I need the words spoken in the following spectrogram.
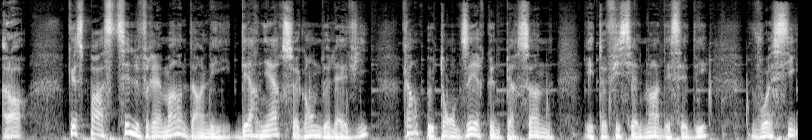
Alors, que se passe-t-il vraiment dans les dernières secondes de la vie? Quand peut-on dire qu'une personne est officiellement décédée? Voici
